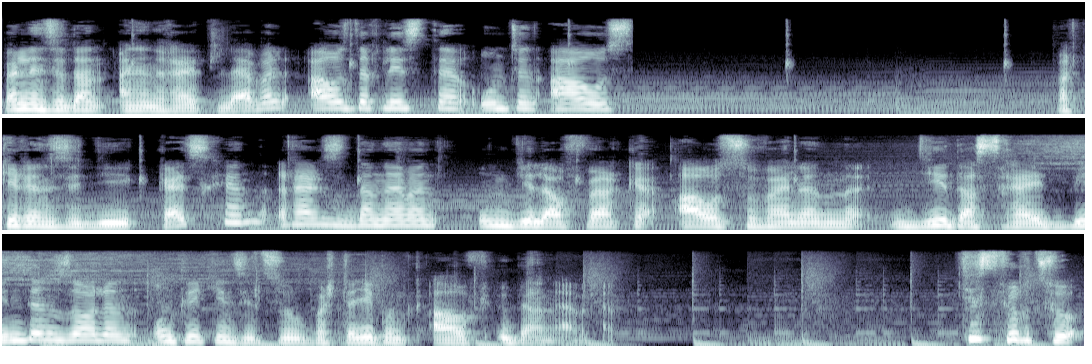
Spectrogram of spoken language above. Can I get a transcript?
wählen Sie dann einen RAID-Level aus der Liste unten aus Markieren Sie die Kätzchen rechts daneben, um die Laufwerke auszuwählen, die das RAID binden sollen und klicken Sie zur Bestätigung auf Übernehmen. Dies führt zu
